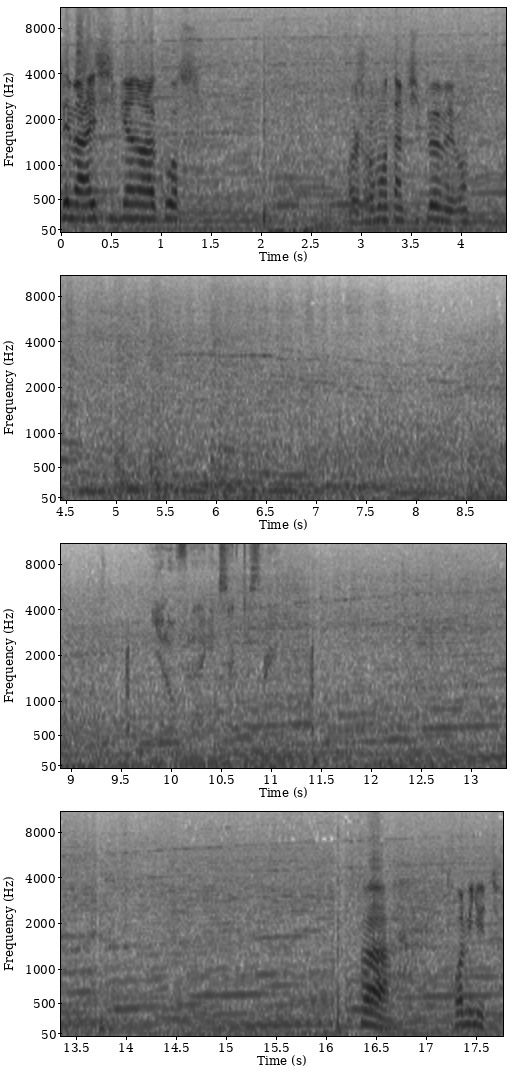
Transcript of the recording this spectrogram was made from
Démarrait si bien dans la course. Moi je remonte un petit peu mais bon. Yellow flag in sector 3. Ah, 3 minutes.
